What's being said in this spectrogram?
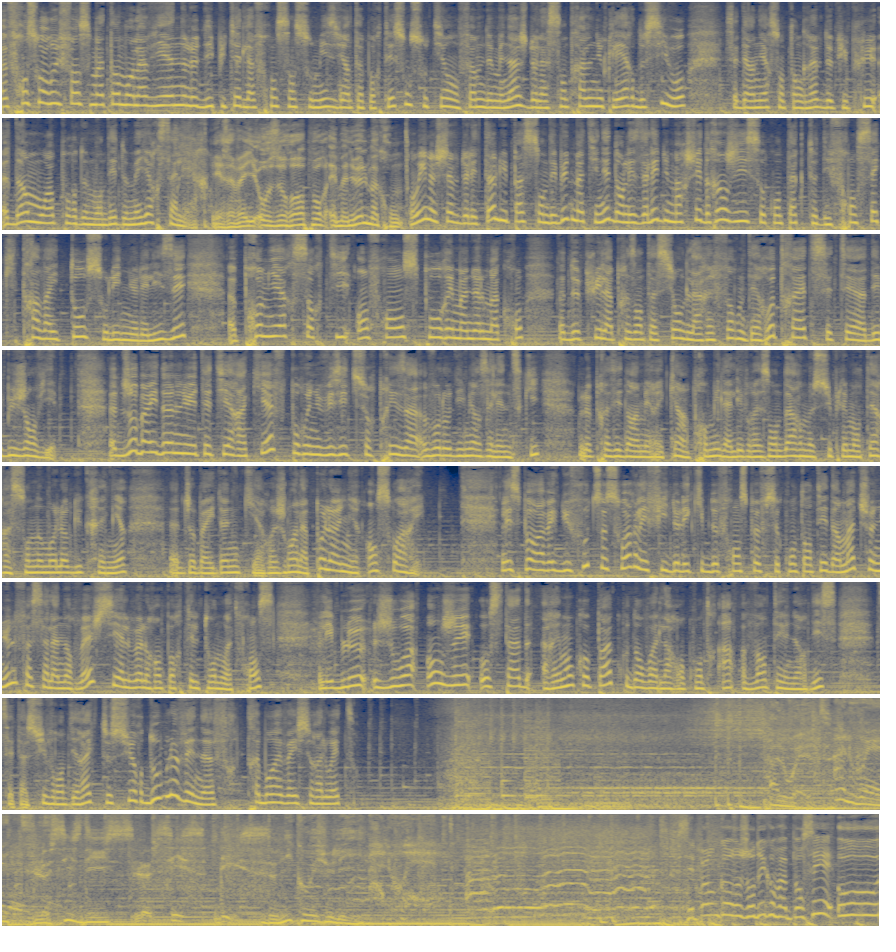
Euh, François Ruffin, ce matin dans la Vienne, le député de la France Insoumise vient apporter son soutien aux femmes de ménage de la centrale nucléaire de Civaux. Ces dernières sont en grève depuis plus d'un mois pour demander de meilleurs salaires. Et réveil aux aurores pour Emmanuel Macron. Oui, le chef de l'État lui passe son début de matinée dans les allées du marché de Ringis au contact des Français qui travaillent tôt, souligne l'Elysée. Euh, Première sortie en France pour Emmanuel Macron euh, depuis la présentation de la réforme des retraites. C'était début janvier. Joe Biden lui était hier à Kiev pour une visite surprise à Volodymyr Zelensky. Le président américain a promis la livraison d'armes supplémentaires à son homologue ukrainien, Joe Biden, qui a rejoint la Pologne en soirée. Les sports avec du foot ce soir, les filles de l'équipe de France peuvent se contenter d'un match nul face à la Norvège si elles veulent remporter le tournoi de France. Les Bleus jouent à Angers au stade Raymond Coppa, coup d'envoi de la rencontre à 21h10. C'est à suivre en direct sur W9. Très bon réveil sur Alouette. Alouette, Alouette, le 6-10, le 6-10 de Nico et Julie. Alouette. C'est pas encore aujourd'hui qu'on va penser au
